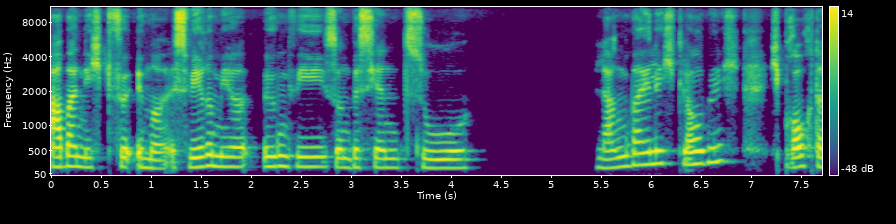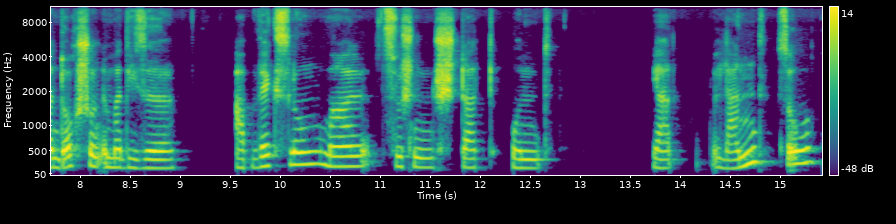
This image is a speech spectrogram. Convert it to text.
aber nicht für immer. Es wäre mir irgendwie so 'n bisschen zu langweilig, glaube ich. Ich brauche dann doch schon immer diese Abwechslung mal zwischen Stadt und, ja, Land so.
